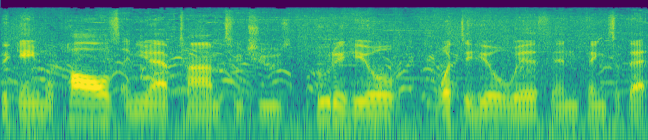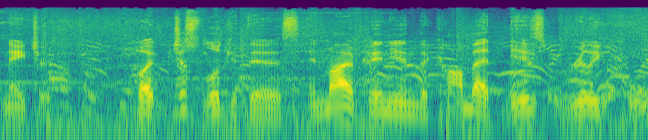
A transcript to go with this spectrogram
the game will pause and you have time to choose who to heal, what to heal with, and things of that nature. But just look at this. In my opinion, the combat is really cool.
